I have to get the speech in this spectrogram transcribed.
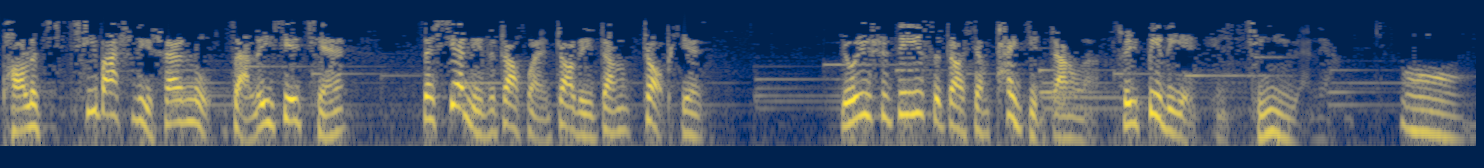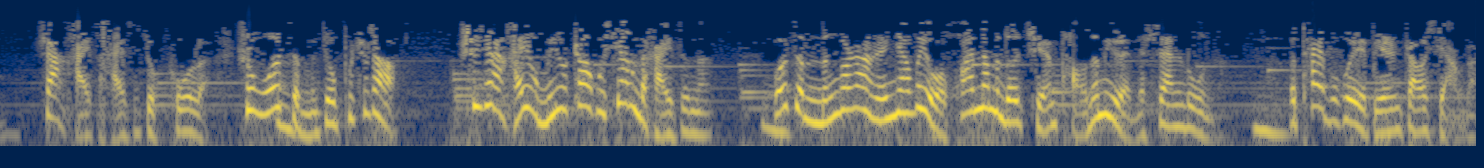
跑了七八十里山路，攒了一些钱，在县里的照馆照了一张照片。由于是第一次照相，太紧张了，所以闭着眼睛，请你原谅。”哦，上孩子孩子就哭了，说我怎么就不知道？世界上还有没有照过相的孩子呢？我怎么能够让人家为我花那么多钱跑那么远的山路呢？我太不会为别人着想了。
